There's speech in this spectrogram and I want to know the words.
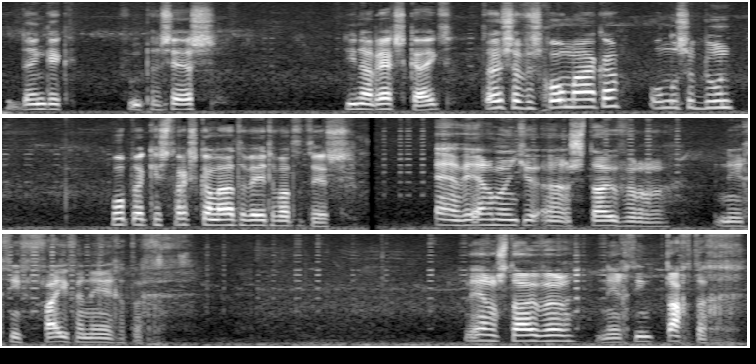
denk ik. Of een prinses. Die naar rechts kijkt. Thuis even schoonmaken, onderzoek doen. Hoop dat ik je straks kan laten weten wat het is. En weer een muntje, een stuiver 1995. Weer een stuiver 1980.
